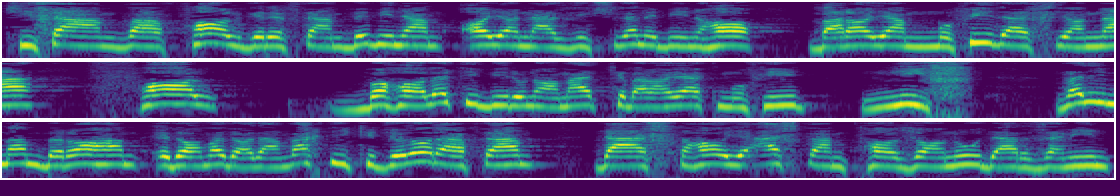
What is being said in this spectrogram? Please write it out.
کیسم و فال گرفتم ببینم آیا نزدیک شدن بینها برایم مفید است یا نه. فال به حالتی بیرون آمد که برایت مفید نیست. ولی من به راهم ادامه دادم. وقتی که جلو رفتم دستهای اسبم تا زانو در زمین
